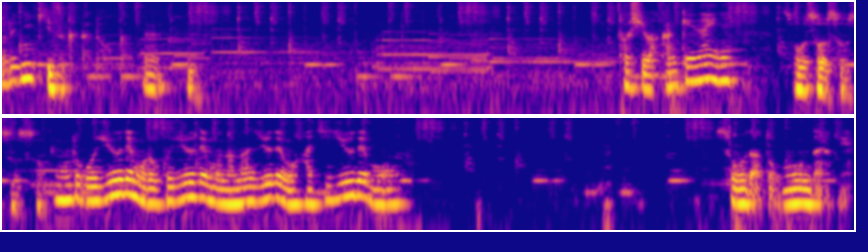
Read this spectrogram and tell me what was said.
それに気づくか。どうん。うん。年は関係ないね。そうそうそうそうそうほんと50でも60でも70でも80でもそうだと思うんだよね。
